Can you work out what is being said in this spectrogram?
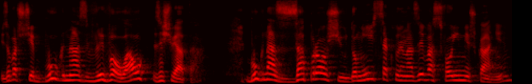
I zobaczcie, Bóg nas wywołał ze świata. Bóg nas zaprosił do miejsca, które nazywa swoim mieszkaniem.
